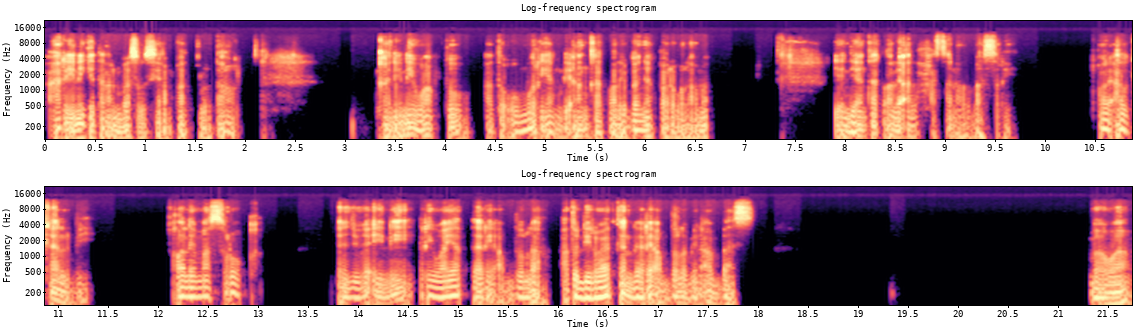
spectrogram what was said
Hari ini kita akan bahas usia 40 tahun. Kan ini waktu atau umur yang diangkat oleh banyak para ulama. Yang diangkat oleh Al-Hasan Al-Basri, oleh Al-Kalbi, oleh Masruq, dan juga ini riwayat dari Abdullah, atau diriwayatkan dari Abdullah bin Abbas, bahwa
